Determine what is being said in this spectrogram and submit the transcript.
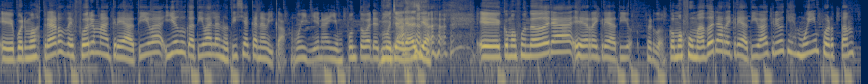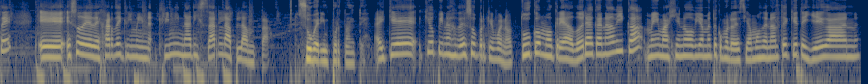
eh, por mostrar de forma creativa y educativa la noticia canábica. Muy bien, ahí un punto para ti. Muchas gracias. eh, como fundadora eh, recreativa, perdón, como fumadora recreativa, creo que es muy importante eso de dejar de crimin criminalizar la planta. Súper importante. Hay que, ¿Qué opinas de eso? Porque, bueno, tú como creadora canábica, me imagino, obviamente, como lo decíamos delante, que te llegan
